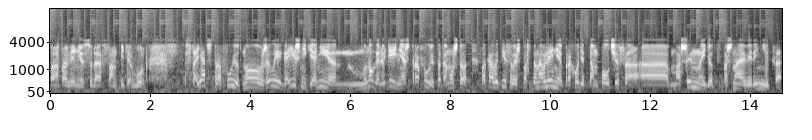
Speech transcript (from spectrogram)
по направлению сюда, в Санкт-Петербург. Стоят, штрафуют, но живые гаишники, они много людей не оштрафуют, потому что пока выписываешь постановление, проходит там полчаса, а машин идет сплошная вереница.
